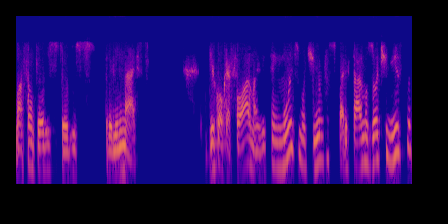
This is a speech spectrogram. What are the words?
mas são todos estudos preliminares. De qualquer forma, existem muitos motivos para estarmos otimistas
